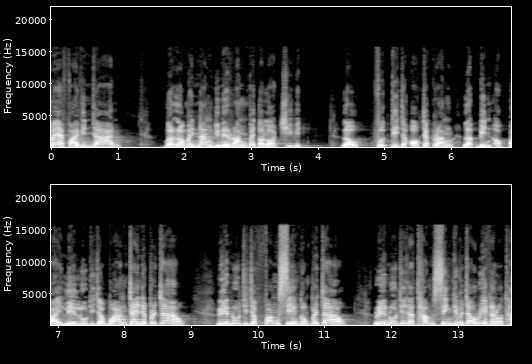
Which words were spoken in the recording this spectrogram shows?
แม่ฝ่ายวิญญาณ เมื่อเราไม่นั่งอยู่ในรังไปตลอดชีวิต เราฝึกที่จะออกจากรังและบินออกไป เรียนรู้ที่จะวางใจในพระเจ้า เรียนรู้ที่จะฟังเสียงของพระเจ้า เรียนรู้ที่จะทำสิ่งที่พระเจ้าเรียกให้เราท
